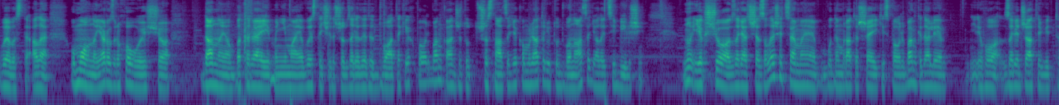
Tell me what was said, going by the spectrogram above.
вивести. Але умовно я розраховую, що даної батареї мені має вистачити, щоб зарядити два таких павербанка, адже тут 16 акумуляторів, тут 12, але ці більші. Ну якщо заряд ще залишиться, ми будемо брати ще якісь павербанки, далі його заряджати від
